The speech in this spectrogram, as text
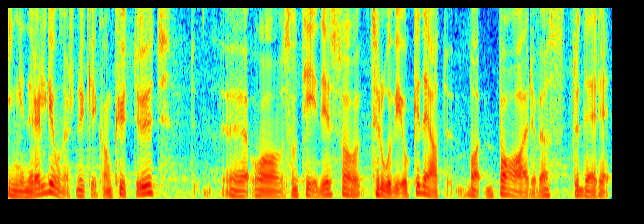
ingen religioner som du ikke kan kutte ut. Uh, og Samtidig så tror vi jo ikke det at bare ved å studere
